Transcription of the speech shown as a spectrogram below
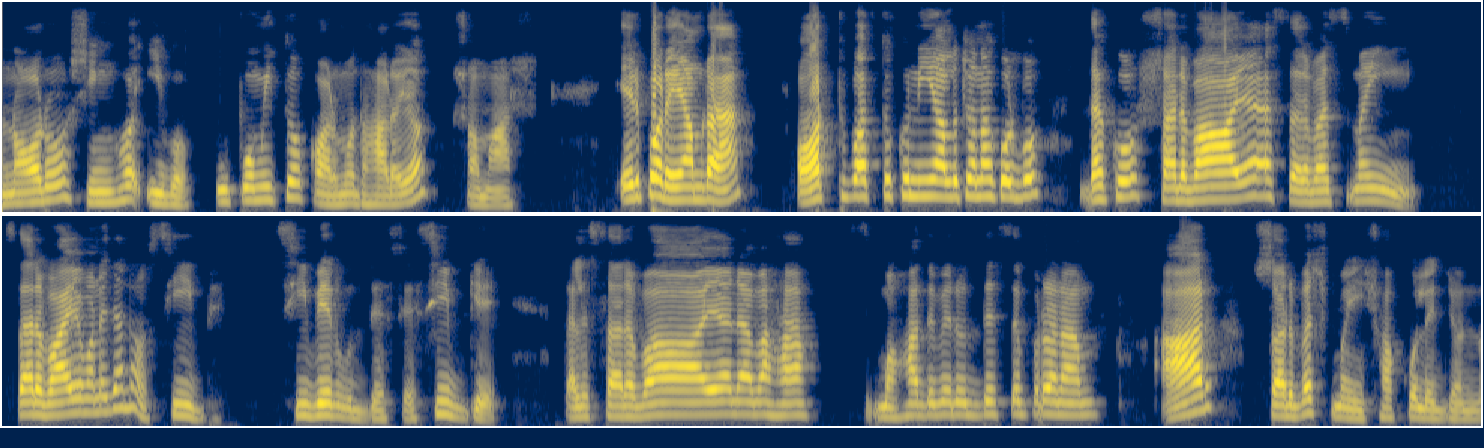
নরসিংহ ইব উপমিত কর্মধারয় সমাস। এরপরে আমরা অর্থ পার্থক্য নিয়ে আলোচনা করব। দেখো, সর্বায় সর্বস্মৈ। সর্বায় মানে জানো? শিব। শিবের উদ্দেশ্যে, শিবকে। তাহলে সর্বায় নমঃ মহাদেবের উদ্দেশ্যে প্রণাম। আর সর্বস্ময়ী সকলের জন্য।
